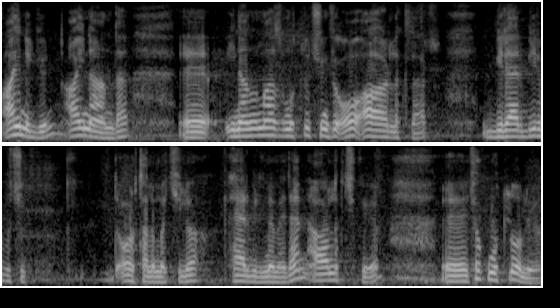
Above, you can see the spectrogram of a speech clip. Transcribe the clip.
aynı gün aynı anda e, inanılmaz mutlu çünkü o ağırlıklar birer bir buçuk ortalama kilo her bir memeden ağırlık çıkıyor. E, çok mutlu oluyor.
